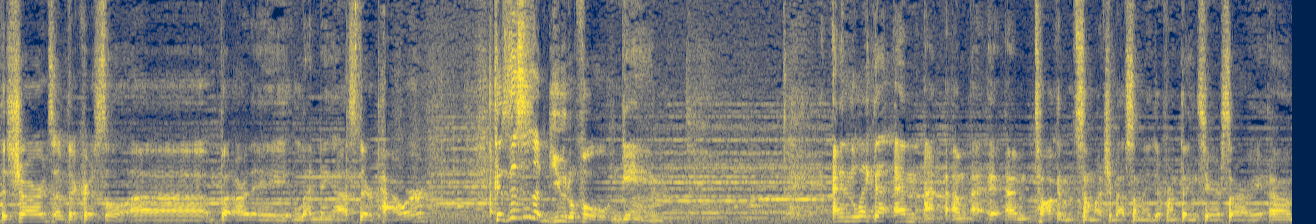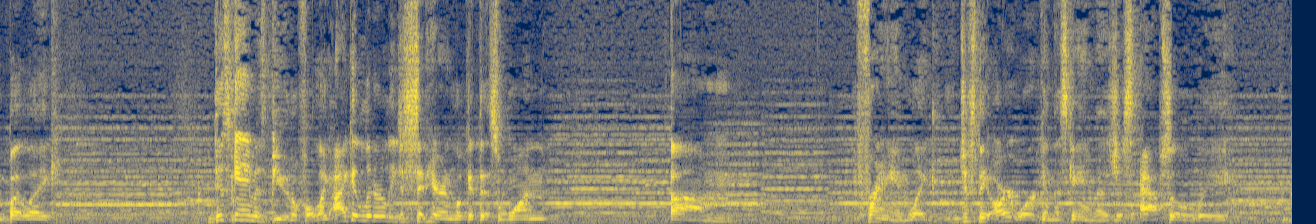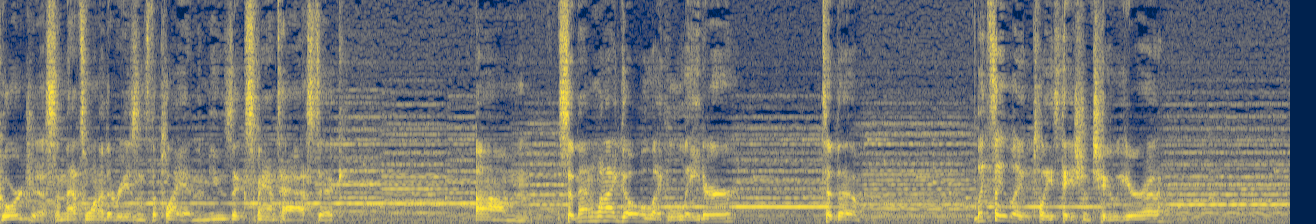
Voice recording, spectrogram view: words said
the shards of the crystal. Uh, but are they lending us their power? Because this is a beautiful game. And like that, and I, I'm, I, I'm talking so much about so many different things here. Sorry, um, but like this game is beautiful. Like I could literally just sit here and look at this one um, frame. Like just the artwork in this game is just absolutely gorgeous, and that's one of the reasons to play it. And the music's fantastic. Um, so then when I go like later to the let's say like PlayStation 2 era,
